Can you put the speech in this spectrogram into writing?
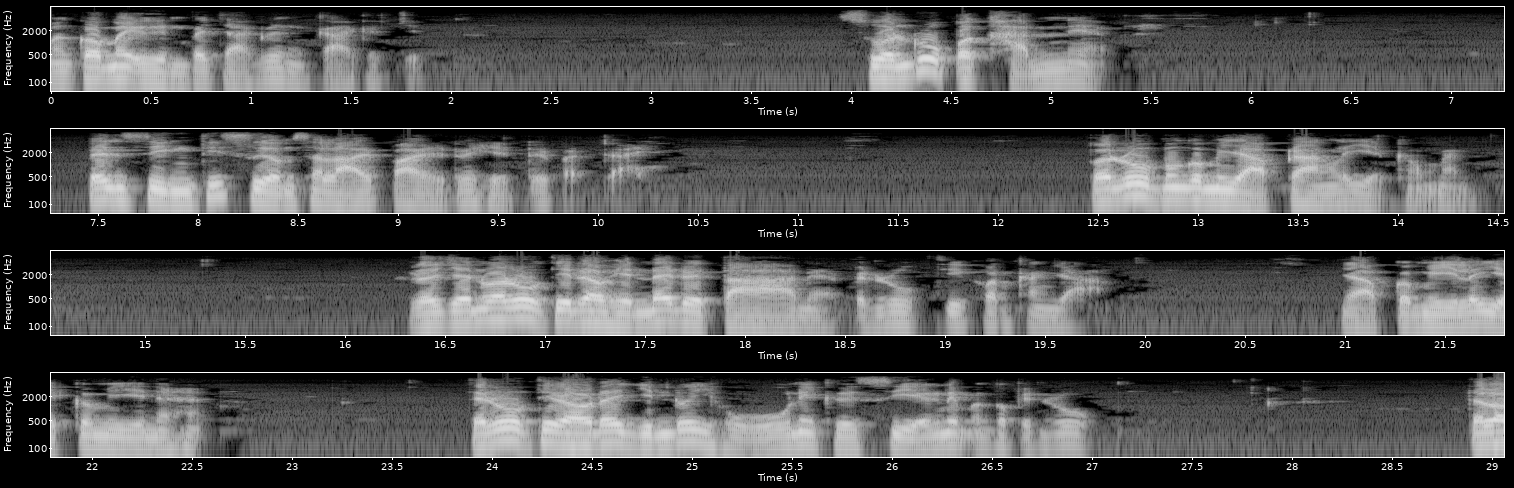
มันก็ไม่อื่นไปจากเรื่องกายกับจิต ส่วนรูปประขันเนี่ย เป็นสิ่งที่เสื่อมสลายไปด้วยเหตุด้วยปัจจัย เพราะรูปมันก็มีหยาบกลางละเอียดของมันเราเห็นว่ารูปที่เราเห็นได้ด้วยตาเนี่ย เป็นรูปที่ค่อนข้างหยาบ หยาบก็มีละเอียดก็มีนะฮะแต่รูปที่เราได้ยินด้วยหูนี่คือเสียงเนี่ยมันก็เป็นรูป แต่เรา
